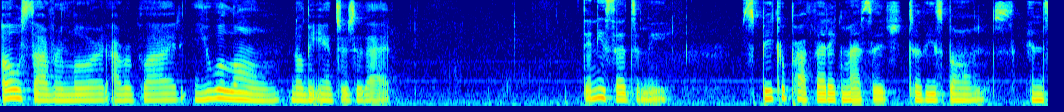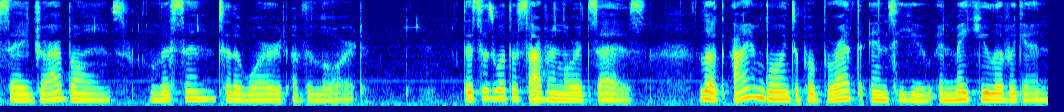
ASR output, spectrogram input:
O oh, sovereign Lord, I replied, you alone know the answer to that. Then he said to me, Speak a prophetic message to these bones and say, Dry bones, listen to the word of the Lord. This is what the sovereign Lord says Look, I am going to put breath into you and make you live again.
